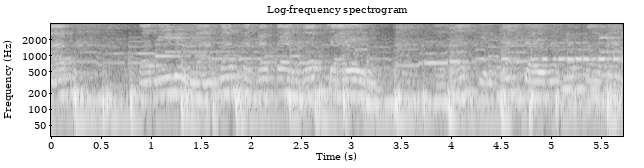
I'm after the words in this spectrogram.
าน ตอนนี้ลูกหลานนั้นนะครับได้พร้อมใจพร้อมจิตพร้อมใจนะครับมาสร้าง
